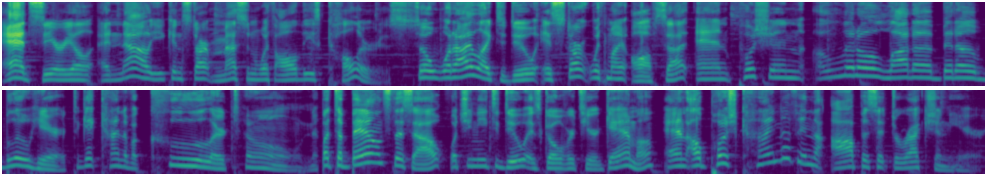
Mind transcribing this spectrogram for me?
add serial, and now you can start messing with all these colors. So what I like to do is start with my offset and push in a little lot of bit of blue here to get kind of a cooler tone. But to balance this out, what you need to do is go over to your gamma and I'll push kind of in the opposite direction here.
